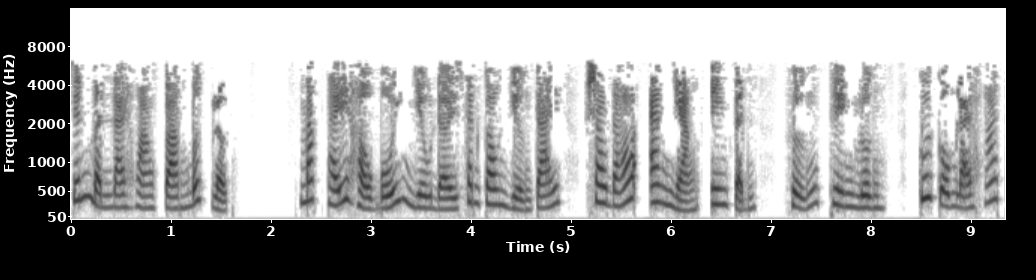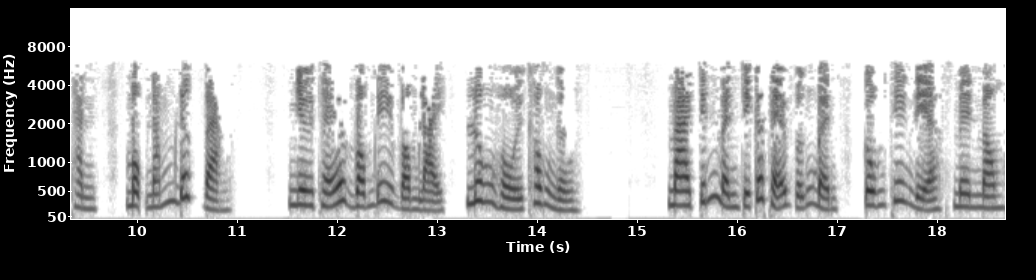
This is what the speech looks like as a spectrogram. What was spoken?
chính mình lại hoàn toàn bất lực. Mắt thấy hậu bối nhiều đời sanh con dường cái, sau đó an nhặn, yên tĩnh, hưởng thiên luân, cuối cùng lại hóa thành một nắm đất vàng. Như thế vòng đi vòng lại, luân hồi không ngừng. Mà chính mình chỉ có thể vững bệnh cùng thiên địa mênh mông,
